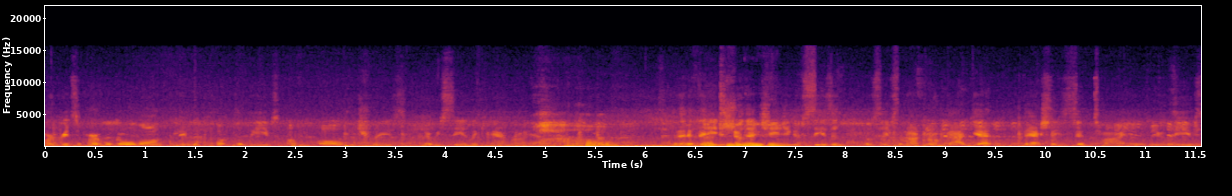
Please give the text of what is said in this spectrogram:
our greens department will go along and they will pluck the leaves off all the trees that we see in the camera. Wow. And then if they need to show that changing of season, those leaves have not grown back yet. They actually zip tie new leaves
